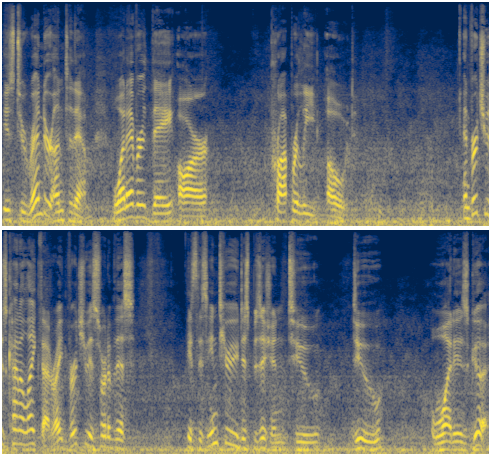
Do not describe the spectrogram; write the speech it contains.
is to render unto them whatever they are properly owed. And virtue is kind of like that, right? Virtue is sort of this it's this interior disposition to do what is good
